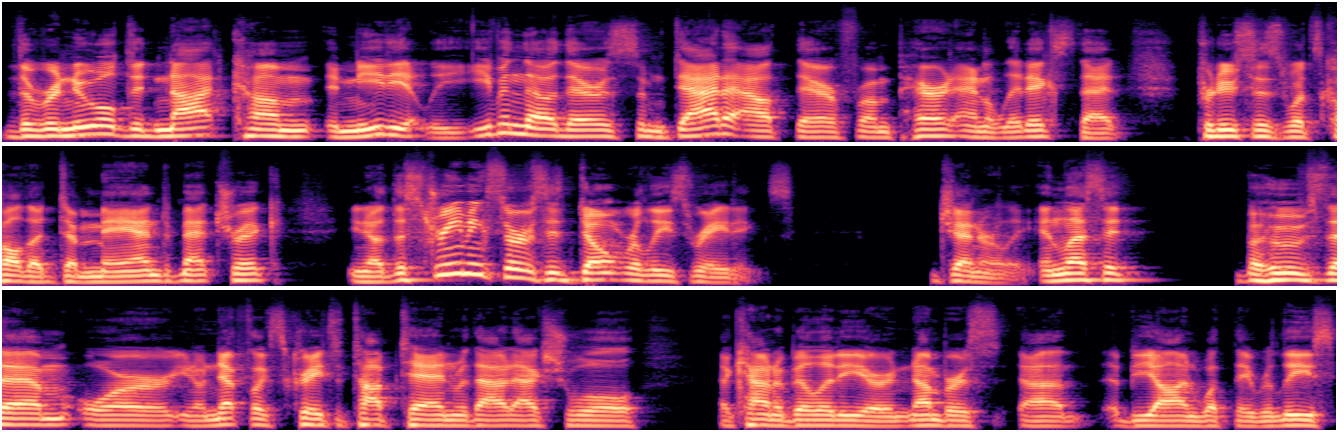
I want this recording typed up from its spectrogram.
the renewal did not come immediately, even though there's some data out there from Parrot Analytics that produces what's called a demand metric. You know, the streaming services don't release ratings generally, unless it behooves them, or you know, Netflix creates a top ten without actual accountability or numbers uh, beyond what they release.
